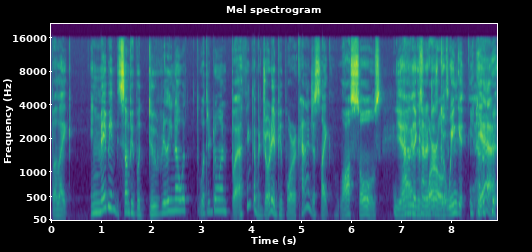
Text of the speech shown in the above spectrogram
But like, and maybe some people do really know what what they're doing, but I think the majority of people are kind of just like lost souls. Yeah, they kind of just go wing it. You know? Yeah,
